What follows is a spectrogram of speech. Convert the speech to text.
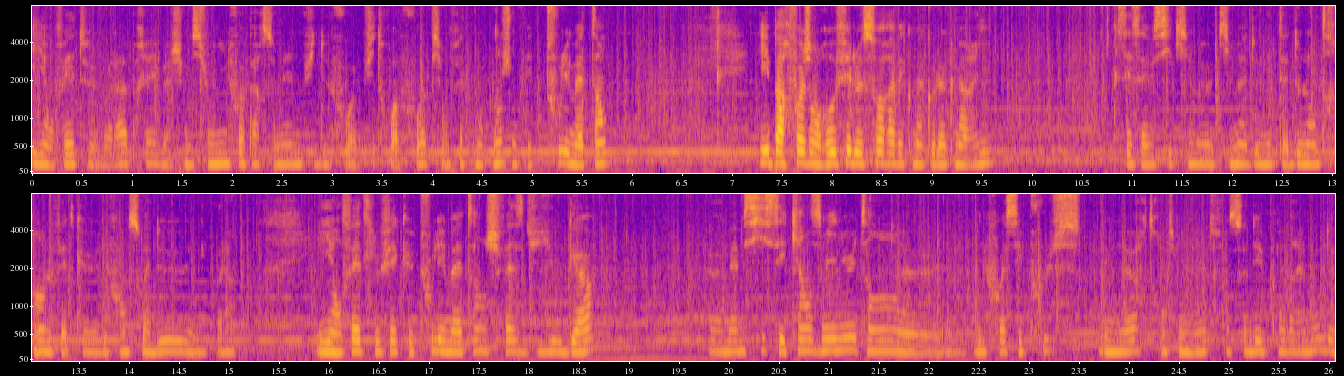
Et en fait, euh, voilà, après, bah, je me suis mis une fois par semaine, puis deux fois, puis trois fois, puis en fait, maintenant, j'en fais tous les matins. Et parfois, j'en refais le soir avec ma coloc Marie. C'est ça aussi qui m'a donné peut-être de l'entrain, le fait que des fois on soit deux, et voilà. Et en fait, le fait que tous les matins je fasse du yoga, euh, même si c'est 15 minutes, hein, euh, des fois c'est plus, une heure, 30 minutes, ça dépend vraiment de,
